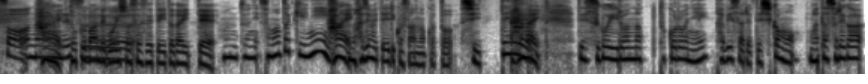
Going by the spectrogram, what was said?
そうなんです、はい、特番でご一緒させていただいて。本当に、その時に、はい、初めてえりこさんのこと知って、はい、ですごいいろんなところに旅されて、しかもまたそれが、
